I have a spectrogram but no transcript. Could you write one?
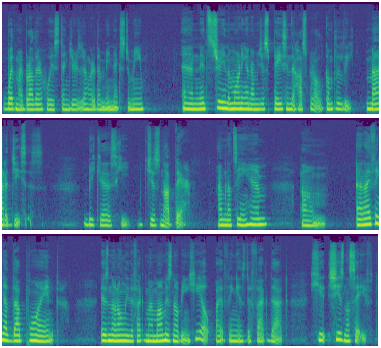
with my brother, who is 10 years younger than me, next to me. And it's three in the morning, and I'm just pacing the hospital, completely mad at Jesus because he just not there. I'm not seeing him. Um, and I think at that point is not only the fact my mom is not being healed, I think is the fact that he, she's not saved.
